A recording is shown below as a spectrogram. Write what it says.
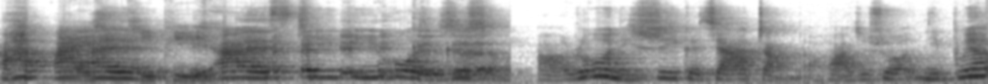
ISTP、ISTP 或者是什么啊？如果你是一个家长的话，就说你不要，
